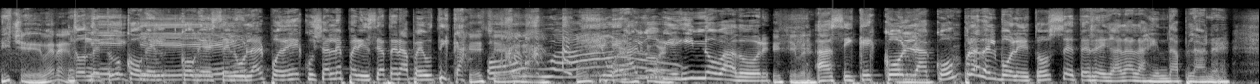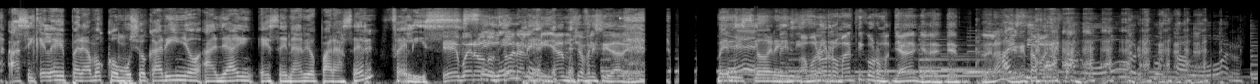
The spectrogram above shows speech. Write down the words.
Qué chévere. donde ¿Qué, tú con qué? el, con el celular puedes escuchar la experiencia terapéutica. Qué chévere. Oh, wow. QR, Es algo bien innovador. Qué chévere. Así que con la compra del boleto se te regala la agenda planner. Así que les esperamos con mucho cariño allá en escenario para ser feliz. Qué bueno, Excelente. doctora Millán, muchas felicidades. Bendiciones. Vámonos romántico, rom- ya, ya, ya, adelante, Ay, ya que sí, estamos por favor, por favor.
